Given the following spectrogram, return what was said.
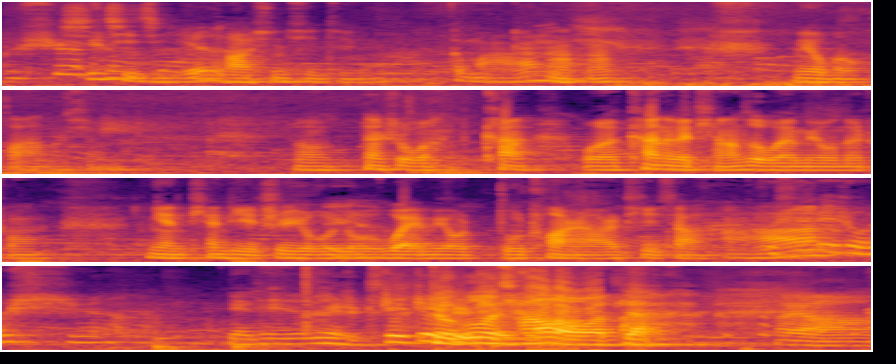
不是辛弃疾的啊，辛弃疾，干嘛呢？没有文化了，现在。然后，但是我看我看那个亭子，我也没有那种念天地之悠悠，我也没有独怆然而涕下。啊，这首诗。念天地那是这这这给我掐了，我天！哎呀，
